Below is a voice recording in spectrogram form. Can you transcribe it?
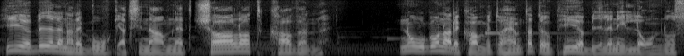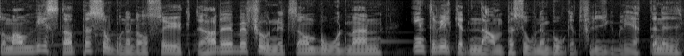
Hyrbilen hade bokats i namnet Charlotte Coven. Någon hade kommit och hämtat upp hyrbilen i London så man visste att personen de sökte hade befunnit sig ombord men inte vilket namn personen bokat flygbiljetten i.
